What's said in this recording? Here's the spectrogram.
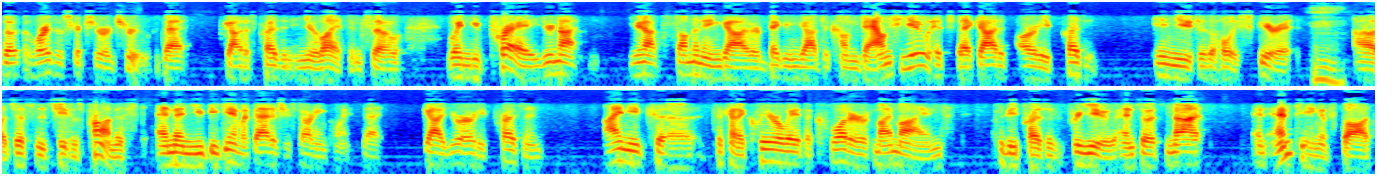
the, the words of Scripture are true that God is present in your life and so when you pray you're not you're not summoning God or begging God to come down to you. It's that God is already present in you through the Holy Spirit, mm. uh, just as Jesus promised. And then you begin with that as your starting point, that God, you're already present. I need to, to kind of clear away the clutter of my mind to be present for you. And so it's not an emptying of thoughts.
